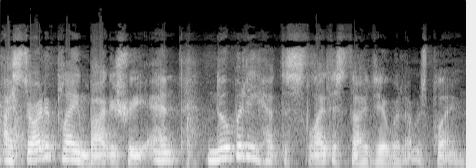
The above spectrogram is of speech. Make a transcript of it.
i started playing bhagashri and nobody had the slightest idea what i was playing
